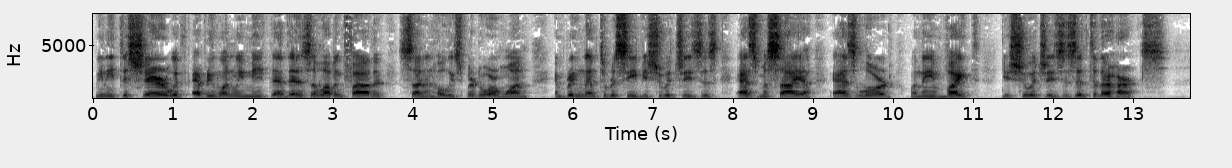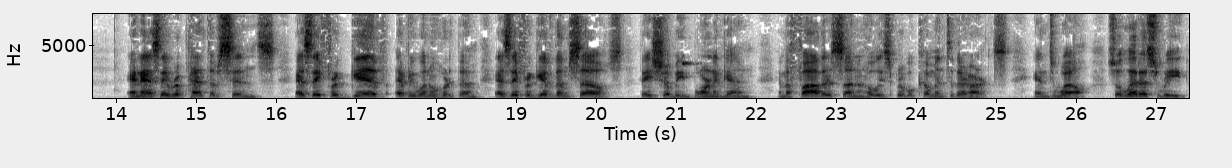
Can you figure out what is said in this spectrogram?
We need to share with everyone we meet that there is a loving Father, Son, and Holy Spirit who are one and bring them to receive Yeshua Jesus as Messiah, as Lord, when they invite Yeshua Jesus into their hearts. And as they repent of sins, as they forgive everyone who hurt them, as they forgive themselves, they shall be born again. And the Father, Son, and Holy Spirit will come into their hearts and dwell. So let us read.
